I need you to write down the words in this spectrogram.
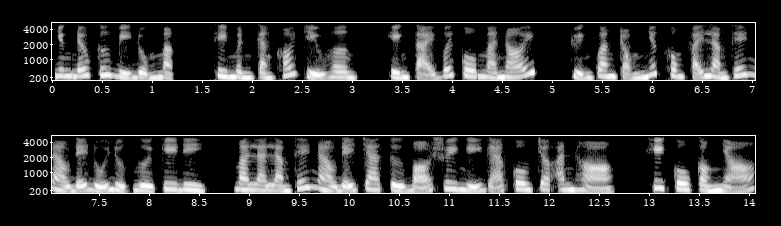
nhưng nếu cứ bị đụng mặt, thì mình càng khó chịu hơn, hiện tại với cô mà nói, chuyện quan trọng nhất không phải làm thế nào để đuổi được người kia đi, mà là làm thế nào để cha từ bỏ suy nghĩ gả cô cho anh họ, khi cô còn nhỏ,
